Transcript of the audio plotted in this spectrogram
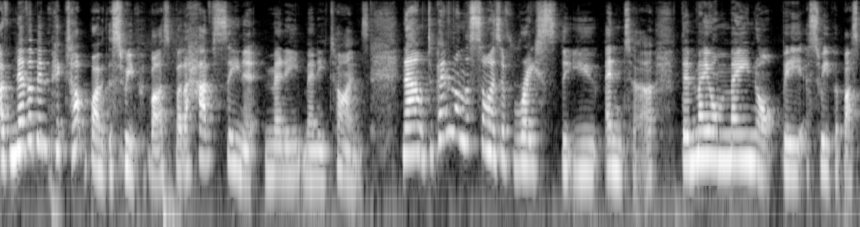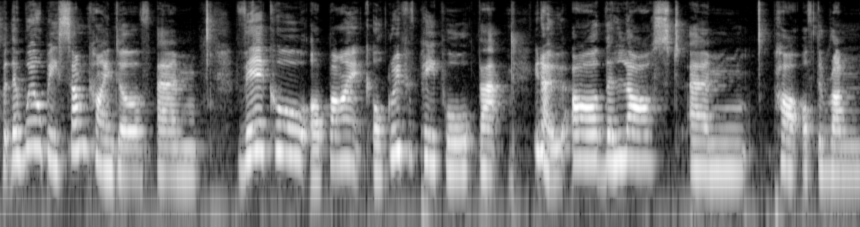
I've never been picked up by the sweeper bus, but I have seen it many, many times. Now, depending on the size of race that you enter, there may or may not be a sweeper bus, but there will be some kind of um, vehicle or bike or group of people that, you know, are the last. Um, part of the run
